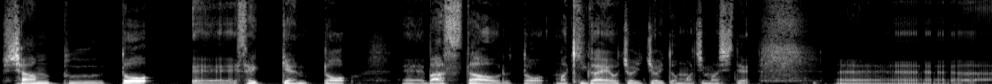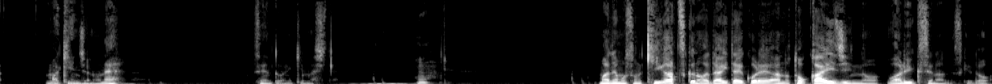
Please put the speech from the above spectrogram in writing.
シャンプーと、えー石鹸と、えーバスタオルと、まあ、着替えをちょいちょいと持ちまして、えーまあ、近所のね、銭湯に来まして。うんまあでもその気がつくのが大体これ、あの都会人の悪い癖なんですけど、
